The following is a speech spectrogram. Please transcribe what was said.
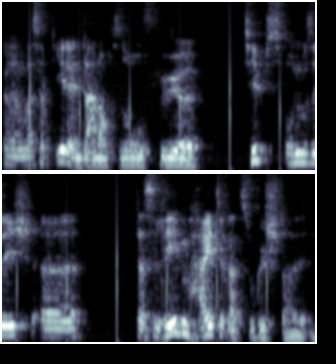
Äh, was habt ihr denn da noch so für Tipps, um sich äh, das Leben heiterer zu gestalten?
